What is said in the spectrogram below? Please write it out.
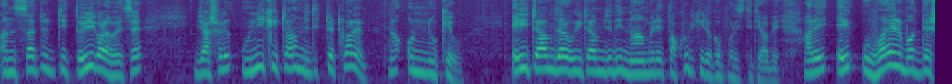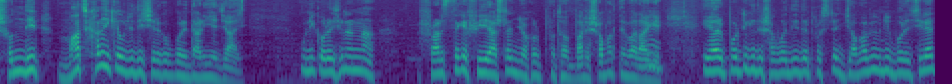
আনসার্টেনটি তৈরি করা হয়েছে যে আসলে উনি কি টার্ম ডিক্টেট করেন না অন্য কেউ? এই টার্ম যার ওই টার্ম যদি না মেরে তখন কীরকম পরিস্থিতি হবে? আর এই এই উভয়ের মধ্যে সন্ধির মাঝখানে কেউ যদি সেরকম করে দাঁড়িয়ে যায় উনি করেছিলেন না? ফ্রান্স থেকে ফিরে আসলেন যখন প্রথমবারে শপথ নেবার আগে। এয়ারপোর্টে কিন্তু সাংবাদিকদের প্রশ্নের জবাবে উনি বলেছিলেন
